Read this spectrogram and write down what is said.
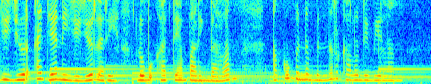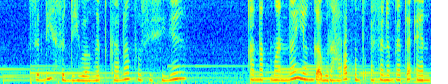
Jujur aja nih jujur dari lubuk hati yang paling dalam aku bener-bener kalau dibilang sedih sedih banget karena posisinya anak mana yang gak berharap untuk SNMPTN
